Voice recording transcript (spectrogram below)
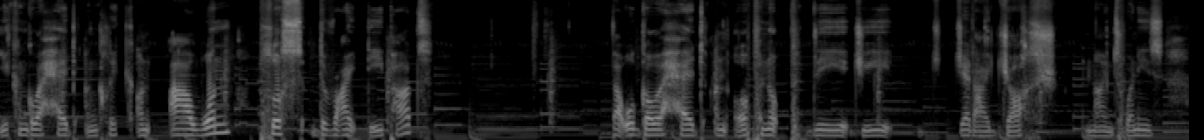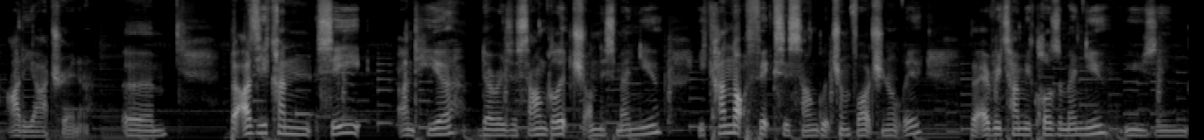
you can go ahead and click on R1 plus the right d-pad that will go ahead and open up the G Jedi Josh 920s RDR trainer um, but as you can see and hear, there is a sound glitch on this menu. You cannot fix this sound glitch unfortunately, but every time you close a menu using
